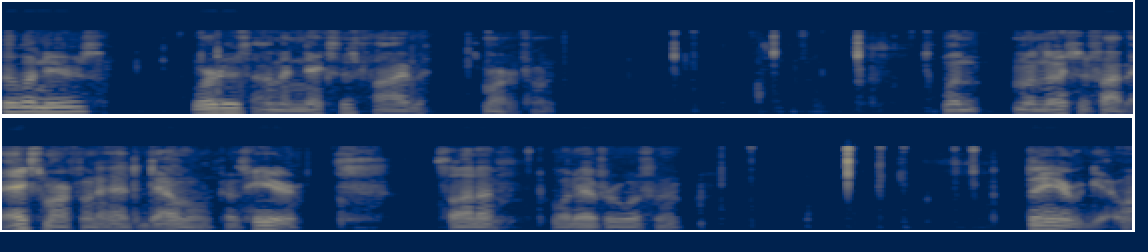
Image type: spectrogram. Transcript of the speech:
Google News, word is I'm a Nexus 5 smartphone. When my Nexus 5X smartphone I had to download because here it's a lot of whatever with it. But here we go.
